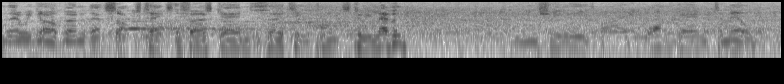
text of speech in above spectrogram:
And there we go. Bernadette Szocs takes the first game 13 points to 11. And she leads by one game to nil.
